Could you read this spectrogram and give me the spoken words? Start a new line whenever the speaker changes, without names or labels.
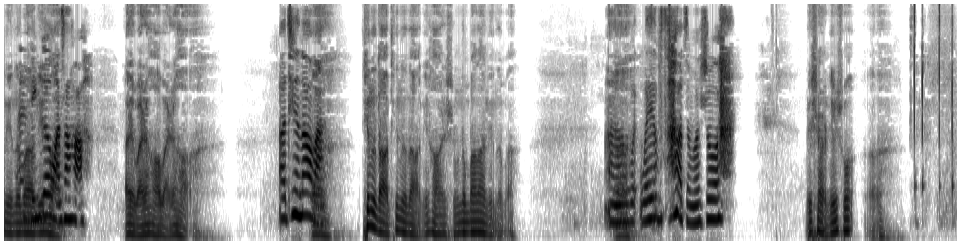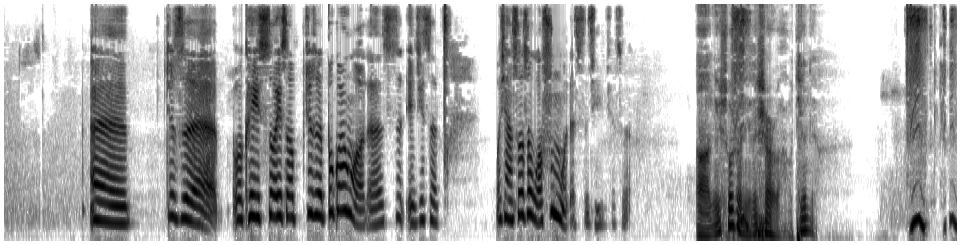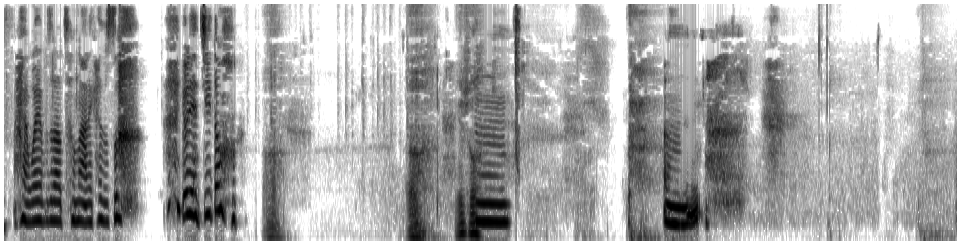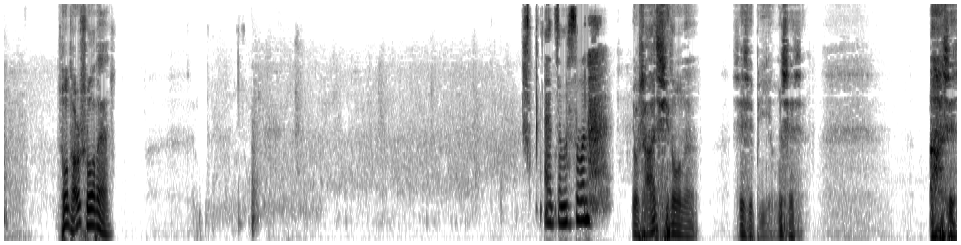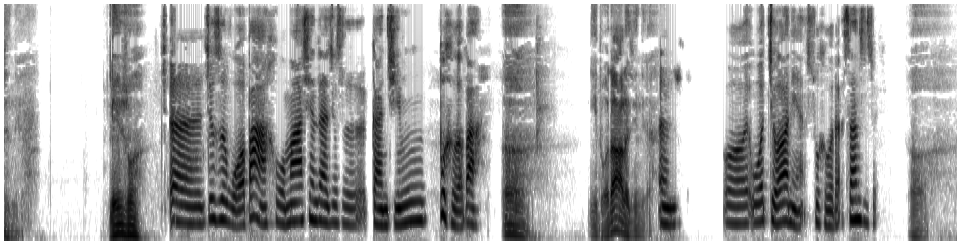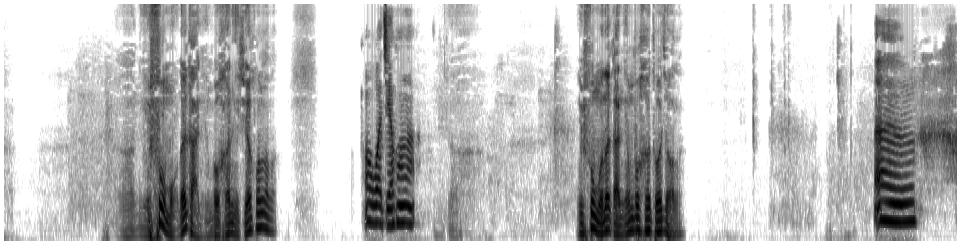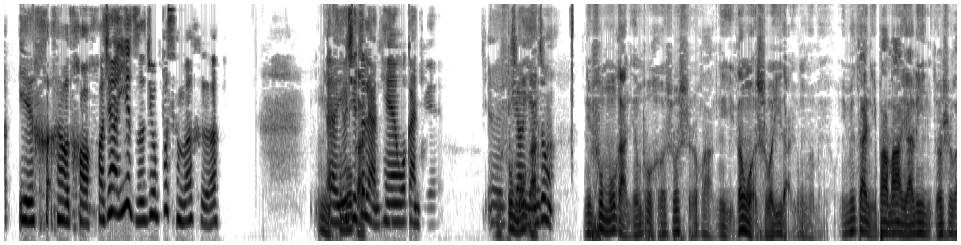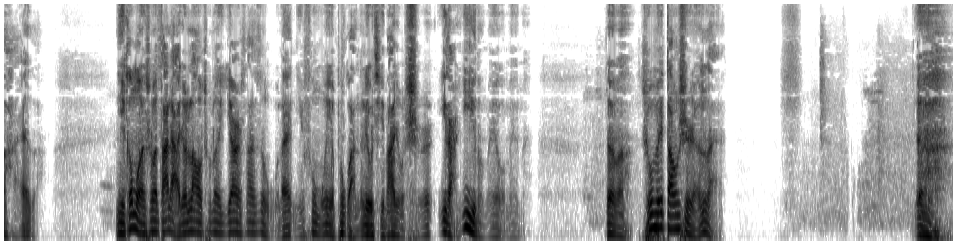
您的吗？
林哥晚上好。
哎，晚上好，晚上好。
啊，听得到吧？
听得到，听得到。你好，有什么能帮到您的吗？
嗯，我我也不知道怎么说。
没事儿，您说。呃。
呃，就是我可以说一说，就是不关我的事，也就是我想说说我父母的事情，就是。
啊，您说说您的事儿吧，我听听。
哎，我也不知道从哪里开始说，有点激动。
啊啊，您说。
嗯嗯，
从头说呗。
哎，怎么说呢？
有啥激动的？谢谢碧莹，谢谢。啊，谢谢你。您说，
呃，就是我爸和我妈现在就是感情不和吧？
嗯，你多大了？今年？
嗯，我我九二年属猴的，三十岁。
啊，啊，你父母的感情不和，你结婚了吗？
哦，我结婚了。啊，
你父母的感情不和多久了？
嗯。也很很好，好像一直就不怎么和，呃，尤其这两天我感觉，呃，比较严重。
你父母感情不和，说实话，你跟我说一点用都没有，因为在你爸妈眼里，你就是个孩子。你跟我说，咱俩就唠出了一二三四五来，你父母也不管那六七八九十，一点意义都没有，妹妹，对吗？除非当事人来，呃。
